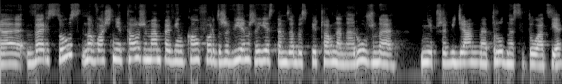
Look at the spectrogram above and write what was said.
e, versus no właśnie to, że mam pewien komfort, że wiem, że jestem zabezpieczona na różne nieprzewidziane, trudne sytuacje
